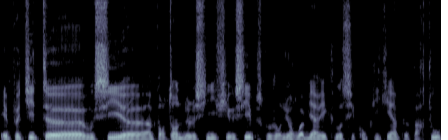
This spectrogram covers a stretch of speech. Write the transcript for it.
et petite aussi importante de le signifier aussi parce qu'aujourd'hui on voit bien avec l'eau c'est compliqué un peu partout.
